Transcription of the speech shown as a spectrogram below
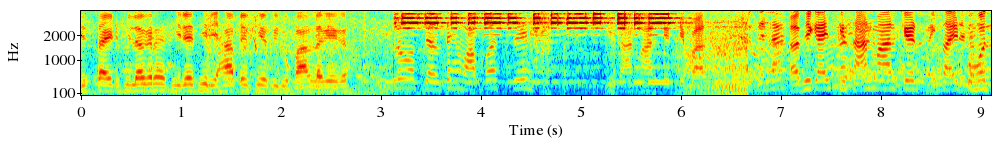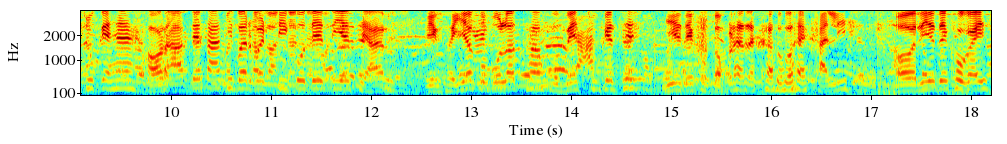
इस साइड भी लग रहा है धीरे धीरे यहाँ पे भी अभी दुकान लगेगा चलो अब चलते हैं वापस से किसान मार्केट के पास चलते हैं अभी का किसान मार्केट साइड पहुँच चुके हैं और आते साथ ही बरबट्टी को दे दिए थे यार। एक भैया को बोला था, वो बेच चुके थे। ये देखो कपड़ा रखा हुआ है खाली। और ये देखो गाइस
